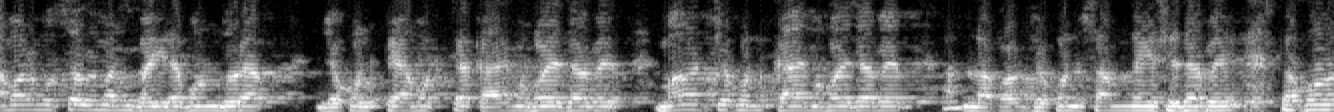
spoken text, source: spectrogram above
আমার মুসলমান ভাইরা বন্ধুরা, যখন কেয়ামতটা কায়েম হয়ে যাবে, মাঠ যখন কায়েম হয়ে যাবে, আল্লাহ যখন সামনে এসে যাবে, তখন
